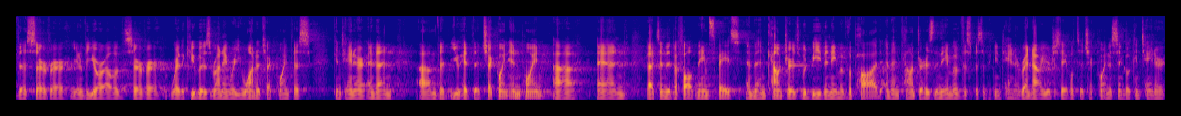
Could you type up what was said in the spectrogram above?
the server, you know, the URL of the server where the kubelet is running, where you want to checkpoint this container. And then um, you hit the checkpoint endpoint, uh, and that's in the default namespace. And then counters would be the name of the pod, and then counter is the name of the specific container. Right now, you're just able to checkpoint a single container,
